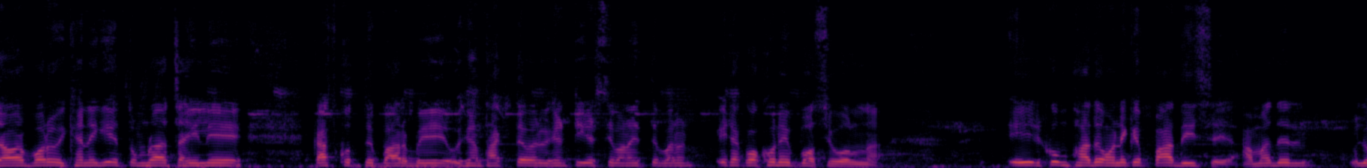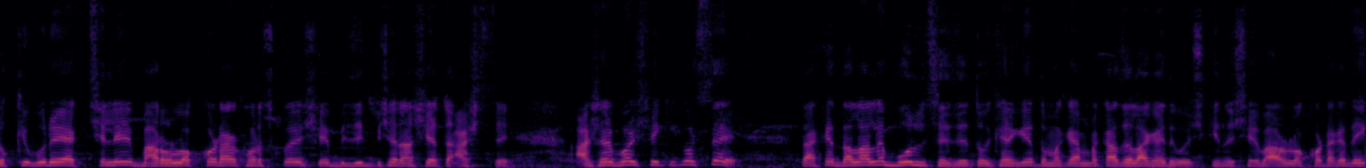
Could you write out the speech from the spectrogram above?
যাওয়ার পরে ওইখানে গিয়ে তোমরা চাইলে কাজ করতে পারবে, ওইখানে থাকতে পারবে, ওইখানে টিএসসি বানাইতে পারেন। এটা কখনোই পসিবল না। এইরকম ফাঁদে অনেকে পা দিয়েছে। আমাদের লক্ষ্মীপুরে এক ছেলে বারো লক্ষ টাকা খরচ করে সে ভিজিট বিষয় রাশিয়াতে আসছে। আসার পর সে কী করছে? তাকে দালালে বলছে যে, তো ওইখানে গিয়ে তোমাকে আমরা কাজে লাগাই দেবো। কিন্তু সে বারো লক্ষ টাকা দিয়ে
